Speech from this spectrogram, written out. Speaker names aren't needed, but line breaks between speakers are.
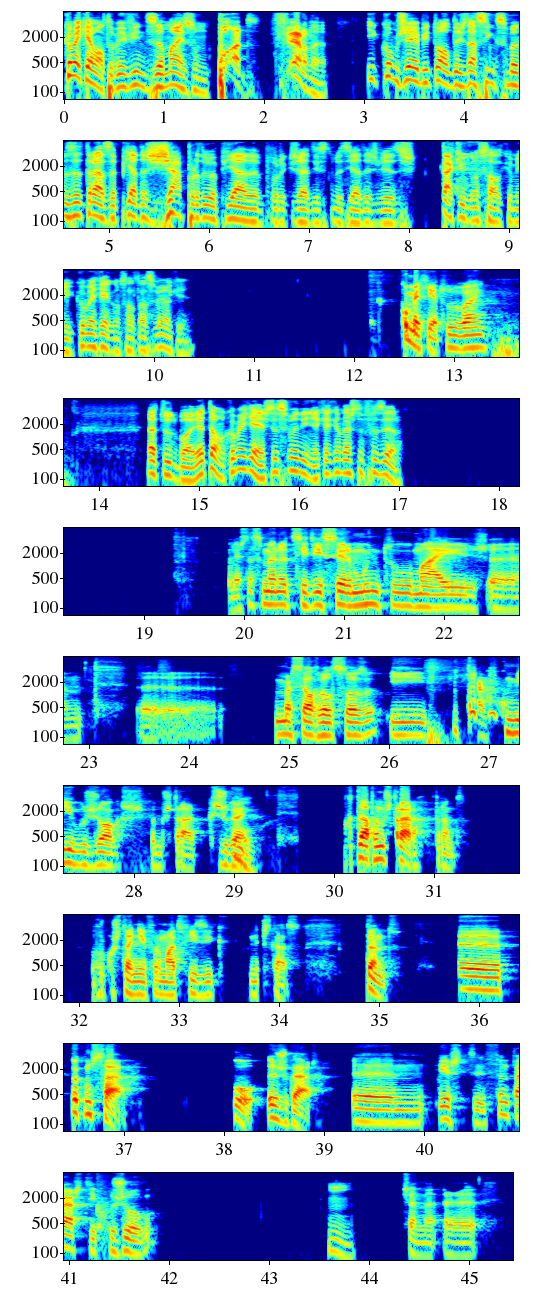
Como é que é, malta? Bem-vindos a mais um Pod Ferna! E como já é habitual, desde há 5 semanas atrás, a piada já perdeu a piada porque já disse demasiadas vezes. Está aqui o Gonçalo comigo. Como é que é, Gonçalo? Está-se bem ou okay? quê?
Como é que é? Tudo bem?
Está tudo bem. Então, como é que é? Esta semaninha, o que é que andaste a fazer?
Esta semana decidi ser muito mais uh, uh, Marcelo Rebelo Souza e trago comigo jogos para mostrar que joguei. Uh. O que dá para mostrar, pronto. Porque os tenho em formato físico, neste caso. Portanto, uh, para começar, vou a jogar este fantástico jogo.
Hum.
Chama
